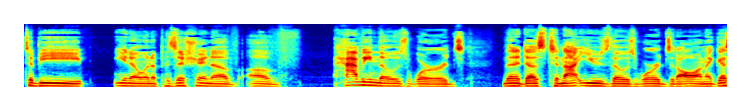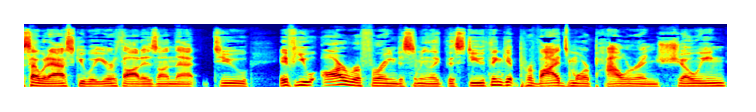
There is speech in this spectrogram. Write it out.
to be, you know, in a position of of having those words than it does to not use those words at all." And I guess I would ask you what your thought is on that too. If you are referring to something like this, do you think it provides more power in showing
